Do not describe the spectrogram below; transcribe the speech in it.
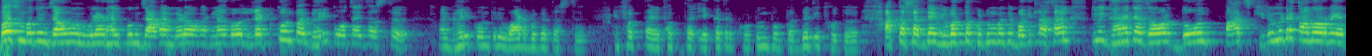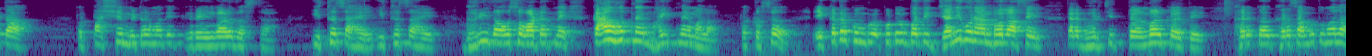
बसमधून जाऊन उलाढाल करून जागा मिळव न गो लटकून पण घरी पोहोचायचं असतं. आणि घरी कोणतरी वाट बघत असतं. हे फक्त आणि फक्त एकत्र कुटुंब पद्धतीत होतं. आता सध्या विभक्त कुटुंबामध्ये बघितलं असाल तुम्ही घराच्या जवळ दोन पाच किलोमीटर कामावर येता पण पाचशे मीटरमध्ये रेंगाळत असता. इथंच आहे इथंच आहे. घरी जावंसं वाटत नाही. का होत नाही माहीत नाही मला. तर कसं एकत्र कुंभ- ज्यांनी गुण अनुभवला असेल त्याला घरची तळमळ कळते. खरं खरं सांगू तुम्हाला?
